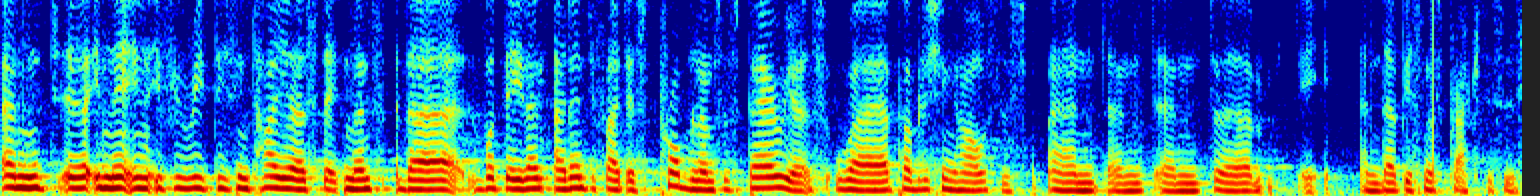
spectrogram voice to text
and uh, in, in, if you read these entire statements, the, what they identified as problems, as barriers, were publishing houses and, and, and, um, and their business practices.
